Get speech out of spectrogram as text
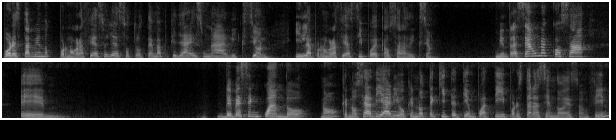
por estar viendo pornografía, eso ya es otro tema porque ya es una adicción y la pornografía sí puede causar adicción. Mientras sea una cosa em, de vez en cuando, ¿no? Que no sea diario, que no te quite tiempo a ti por estar haciendo eso, en fin,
